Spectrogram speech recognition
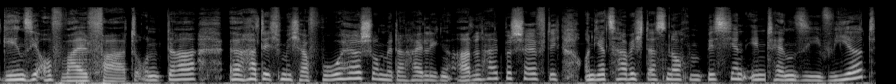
gehen sie auf Wallfahrt? Und da äh, hatte ich mich ja vorher schon mit der heiligen Adelheid beschäftigt und jetzt habe ich das noch ein bisschen intensiviert,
